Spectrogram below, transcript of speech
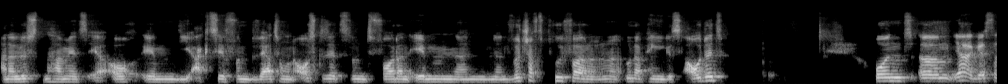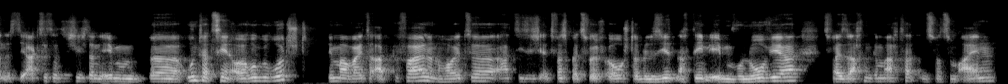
Analysten haben jetzt eher auch eben die Aktie von Bewertungen ausgesetzt und fordern eben einen, einen Wirtschaftsprüfer, ein unabhängiges Audit. Und ähm, ja, gestern ist die Aktie tatsächlich dann eben äh, unter 10 Euro gerutscht, immer weiter abgefallen. Und heute hat sie sich etwas bei 12 Euro stabilisiert, nachdem eben Vonovia zwei Sachen gemacht hat. Und zwar zum einen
